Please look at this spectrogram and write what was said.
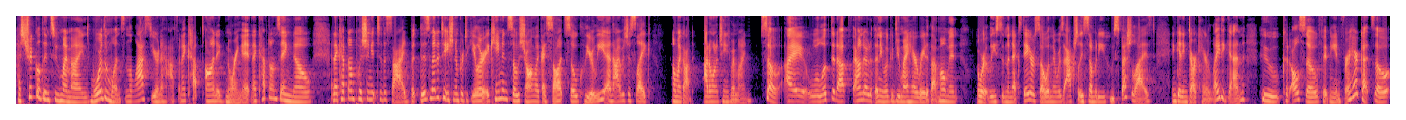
has trickled into my mind more than once in the last year and a half. And I kept on ignoring it. And I kept on saying no. And I kept on pushing it to the side. But this meditation in particular, it came in so strong. Like I saw it so clearly. And I was just like, oh my God, I don't want to change my mind. So I looked it up, found out if anyone could do my hair right at that moment, or at least in the next day or so. And there was actually somebody who specialized in getting dark hair light again who could also fit me in for a haircut. So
